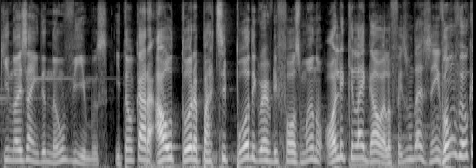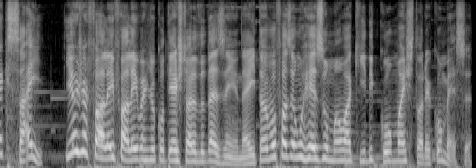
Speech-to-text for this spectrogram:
que nós ainda não vimos. Então, cara, a autora participou de Gravity Falls, mano, olha que legal, ela fez um desenho. Vamos ver o que é que sai. E eu já falei, falei, mas não contei a história do desenho, né? Então eu vou fazer um resumão aqui de como a história começa.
